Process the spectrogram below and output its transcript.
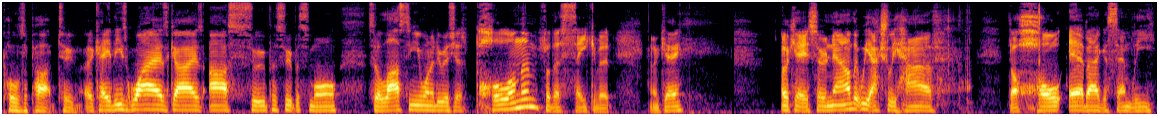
pulls apart too. Okay these wires guys are super super small. So the last thing you want to do is just pull on them for the sake of it okay? Okay so now that we actually have the whole airbag assembly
